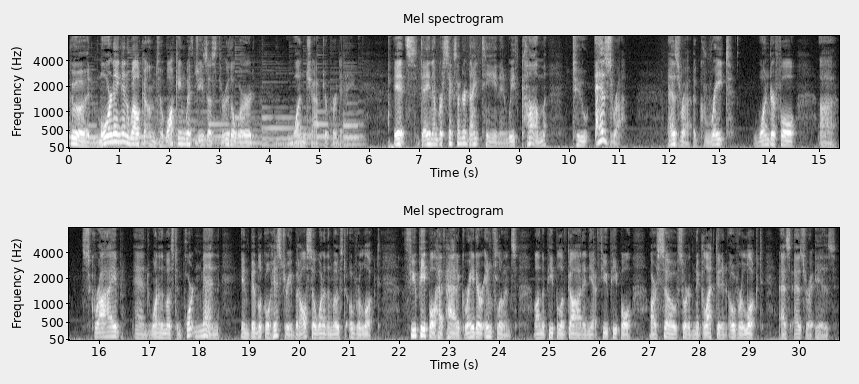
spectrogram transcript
Good morning and welcome to Walking with Jesus Through the Word, one chapter per day. It's day number 619, and we've come to Ezra. Ezra, a great, wonderful uh, scribe and one of the most important men in biblical history, but also one of the most overlooked. Few people have had a greater influence on the people of God, and yet few people are so sort of neglected and overlooked as Ezra is.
